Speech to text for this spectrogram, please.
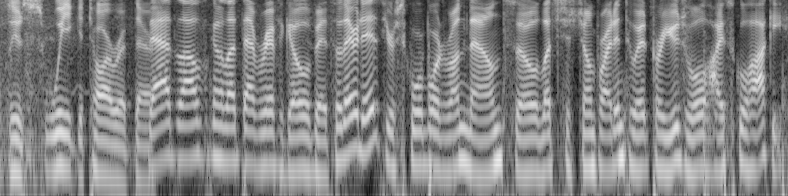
It's a sweet guitar rip there. That's I was gonna let that riff go a bit. So there it is, your scoreboard rundown. So let's just jump right into it per usual. High school hockey.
